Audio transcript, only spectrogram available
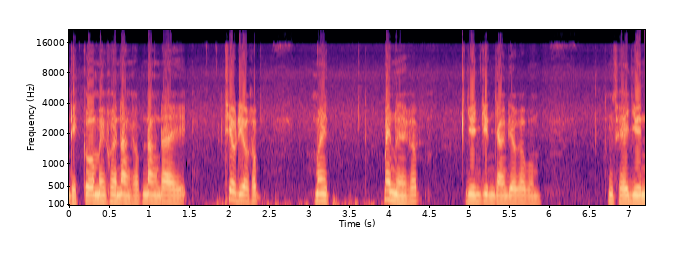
เด็กก็ไม่ค่อยนั่งครับ นั่งได้เที่ยวเดียวครับ ไม่ไม่เหนื่อยครับ ยืนกินอย่างเดียวครับผมสงสัยยืน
